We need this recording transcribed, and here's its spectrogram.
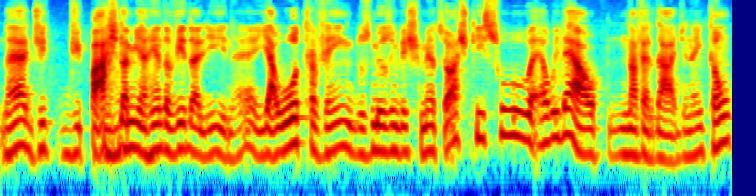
né, de, de parte uhum. da minha renda vida ali, né? E a outra vem dos meus investimentos. Eu acho que isso é o ideal, na verdade, né? Então,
